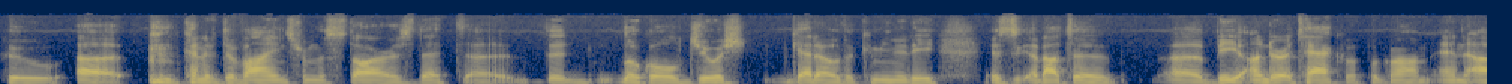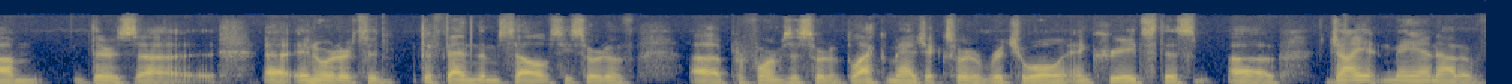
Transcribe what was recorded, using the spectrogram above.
who uh, kind of divines from the stars that the local Jewish ghetto, the community, is about to uh, be under attack of a pogrom, and um, there's uh, uh, in order to defend themselves, he sort of uh, performs this sort of black magic sort of ritual and creates this uh, giant man out of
